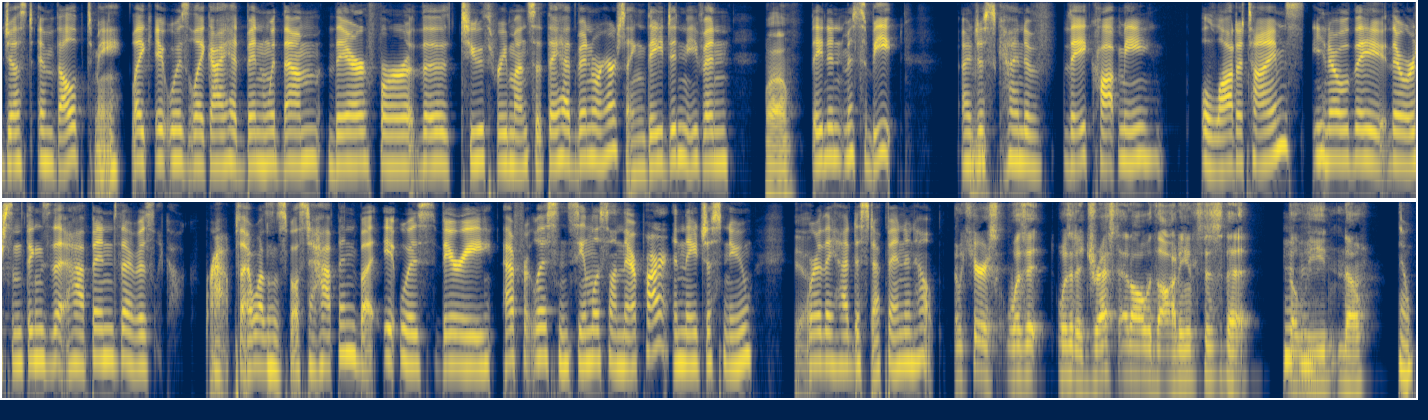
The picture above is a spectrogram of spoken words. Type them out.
just enveloped me. Like it was like I had been with them there for the two, three months that they had been rehearsing. They didn't even Wow. they didn't miss a beat. I Hmm. just kind of they caught me a lot of times. You know, they there were some things that happened that I was like, oh crap, that wasn't supposed to happen. But it was very effortless and seamless on their part, and they just knew Yeah. where they had to step in and help. I'm curious, was it was it addressed at all with the audiences that the Mm-mm. lead? No, no.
